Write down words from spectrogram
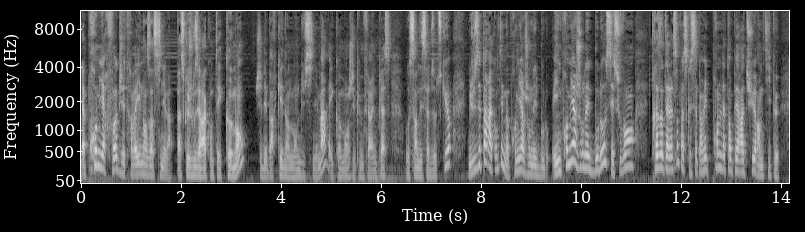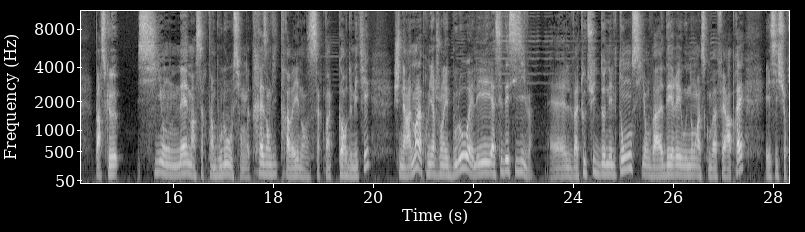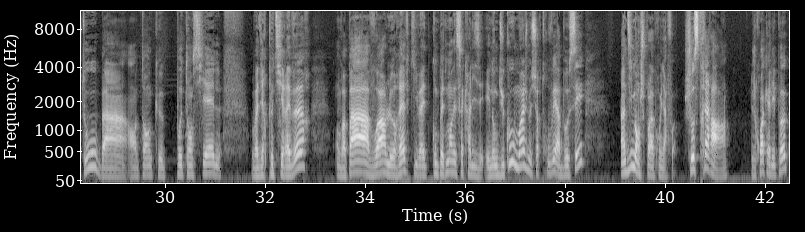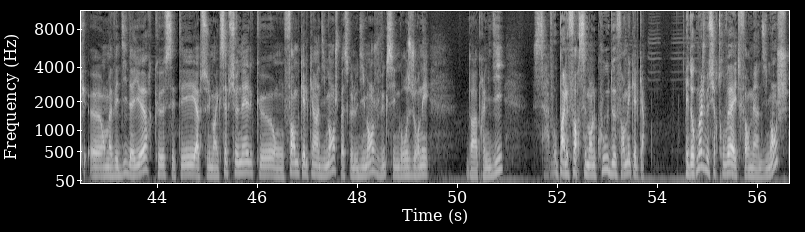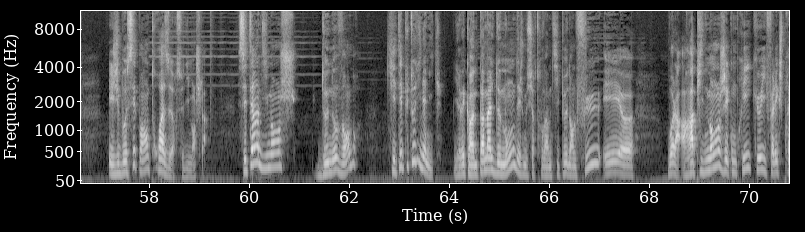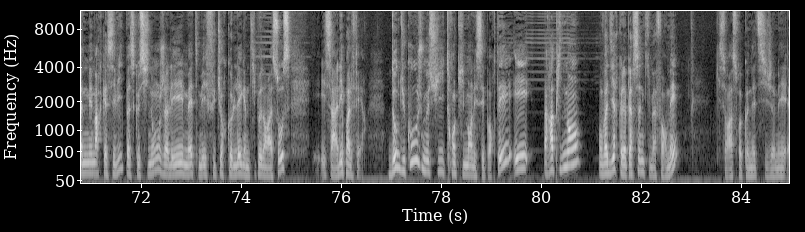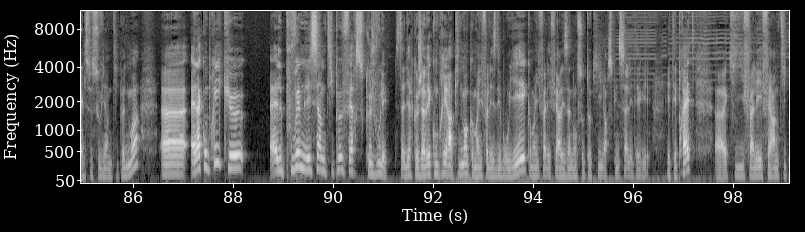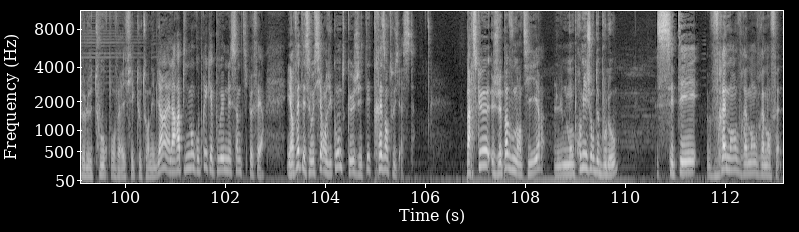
La première fois que j'ai travaillé dans un cinéma, parce que je vous ai raconté comment j'ai débarqué dans le monde du cinéma et comment j'ai pu me faire une place au sein des salles obscures, mais je ne vous ai pas raconté ma première journée de boulot. Et une première journée de boulot, c'est souvent très intéressant parce que ça permet de prendre la température un petit peu. Parce que si on aime un certain boulot ou si on a très envie de travailler dans un certain corps de métier, généralement la première journée de boulot, elle est assez décisive. Elle va tout de suite donner le ton si on va adhérer ou non à ce qu'on va faire après. Et si surtout, ben, en tant que potentiel, on va dire petit rêveur, on va pas avoir le rêve qui va être complètement désacralisé. Et donc du coup, moi je me suis retrouvé à bosser un dimanche pour la première fois. Chose très rare. Hein. Je crois qu'à l'époque, euh, on m'avait dit d'ailleurs que c'était absolument exceptionnel qu'on forme quelqu'un un dimanche, parce que le dimanche, vu que c'est une grosse journée dans l'après-midi, ça vaut pas forcément le coup de former quelqu'un. Et donc moi, je me suis retrouvé à être formé un dimanche, et j'ai bossé pendant trois heures ce dimanche-là. C'était un dimanche de novembre, qui était plutôt dynamique. Il y avait quand même pas mal de monde et je me suis retrouvé un petit peu dans le flux et euh, voilà, rapidement j'ai compris qu'il fallait que je prenne mes marques assez vite parce que sinon j'allais mettre mes futurs collègues un petit peu dans la sauce et ça allait pas le faire. Donc du coup je me suis tranquillement laissé porter et rapidement on va dire que la personne qui m'a formé, qui saura se reconnaître si jamais elle se souvient un petit peu de moi, euh, elle a compris que elle pouvait me laisser un petit peu faire ce que je voulais. C'est-à-dire que j'avais compris rapidement comment il fallait se débrouiller, comment il fallait faire les annonces autoki lorsqu'une salle était, prête, euh, qu'il fallait faire un petit peu le tour pour vérifier que tout tournait bien. Elle a rapidement compris qu'elle pouvait me laisser un petit peu faire. Et en fait, elle s'est aussi rendu compte que j'étais très enthousiaste. Parce que, je vais pas vous mentir, mon premier jour de boulot, c'était vraiment, vraiment, vraiment fun.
